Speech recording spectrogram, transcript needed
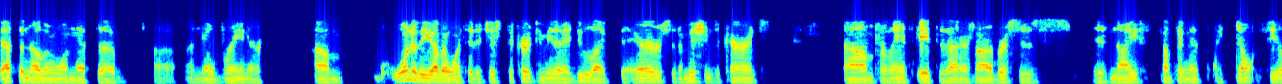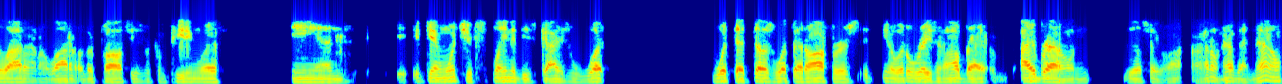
that's another one that's a a, a no brainer. Um, one of the other ones that it just occurred to me that I do like the errors and omissions occurrence um, for landscape designers and arborists is is nice. Something that I don't see a lot on a lot of other policies we're competing with. And again, once you explain to these guys what what that does, what that offers, it, you know, it'll raise an eyebrow, eyebrow and they'll say, "Well, I don't have that now,"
